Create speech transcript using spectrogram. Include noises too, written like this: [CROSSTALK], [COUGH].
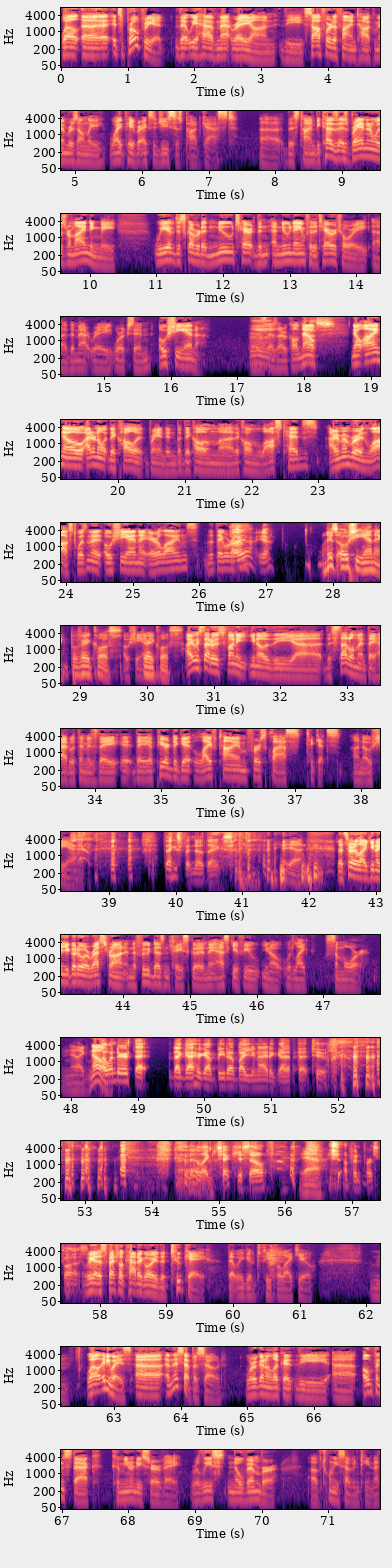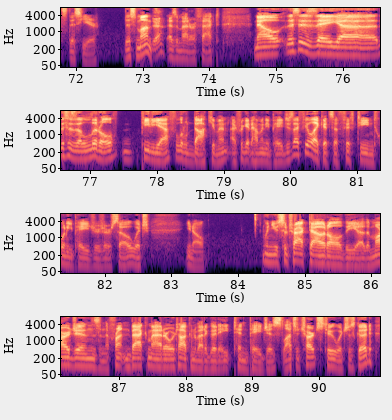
Well, uh, it's appropriate that we have Matt Ray on the Software Defined Talk members only white paper exegesis podcast uh, this time because, as Brandon was reminding me, we have discovered a new ter- the, a new name for the territory uh, that Matt Ray works in, Oceania, as, Mm. as I recall. Now, Yes. now I know I don't know what they call it, Brandon, but they call them uh, they call them Lost Heads. I remember in Lost, wasn't it Oceania Airlines that they were Oh on? yeah, yeah. I think it's oceanic, but very close. Oceanic. Very close. I always thought it was funny, you know, the uh, the settlement they had with them is they it, they appeared to get lifetime first class tickets on Oceanic. [LAUGHS] [LAUGHS] Thanks, but no thanks. [LAUGHS] yeah, that's sort of like you know you go to a restaurant and the food doesn't taste good and they ask you if you you know would like some more and they're like no. I wonder if that that guy who got beat up by United got that too. [LAUGHS] They're like, check yourself. [LAUGHS] yeah, [LAUGHS] up in first class. we got a special category, the 2K, that we give to people like you. Hmm. Well, anyways, uh, in this episode, we're going to look at the uh, OpenStack community survey released November of 2017. That's this year, this month, Yeah. as a matter of fact. Now, this is a uh, this is a little PDF, a little document. I forget how many pages. I feel like it's a 15, 20 pages or so, which, you know, when you subtract out all the uh, the margins and the front and back matter, we're talking about a good eight, ten pages. Lots of charts too, which is good.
